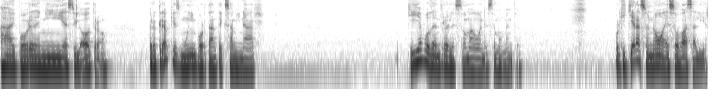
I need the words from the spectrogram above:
ay, pobre de mí, esto y lo otro. Pero creo que es muy importante examinar qué llevo dentro del estómago en este momento. Porque quieras o no, eso va a salir.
